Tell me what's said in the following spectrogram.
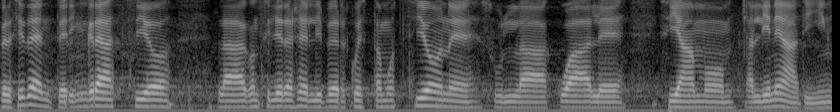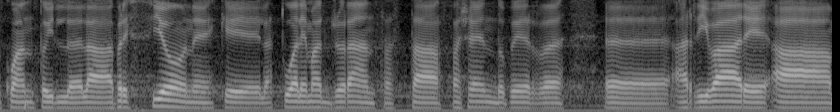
Presidente, ringrazio la consigliera Celli per questa mozione sulla quale siamo allineati in quanto il, la pressione che l'attuale maggioranza sta facendo per eh, arrivare a,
